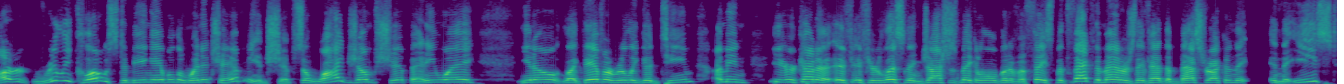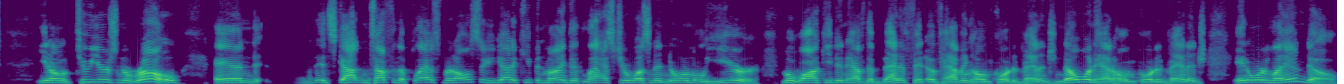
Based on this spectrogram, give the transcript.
are really close to being able to win a championship. So why jump ship anyway? You know, like they have a really good team. I mean, you're kind of if, if you're listening, Josh is making a little bit of a face, but the fact of the matter is they've had the best record in the in the East, you know, two years in a row, and it's gotten tough in the playoffs, but also you got to keep in mind that last year wasn't a normal year. Milwaukee didn't have the benefit of having home court advantage. No one had home court advantage in Orlando.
